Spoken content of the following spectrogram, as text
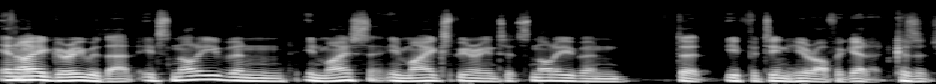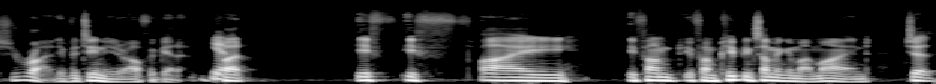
and i agree with that it's not even in my in my experience it's not even that if it's in here i'll forget it because it's right if it's in here i'll forget it Yeah. but if if i if i'm if i'm keeping something in my mind just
